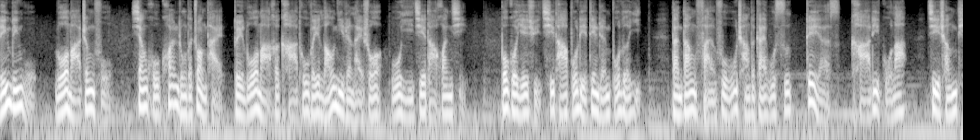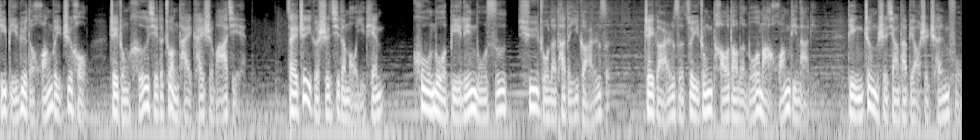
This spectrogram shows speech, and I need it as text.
零零五，罗马征服，相互宽容的状态对罗马和卡图维劳尼人来说无疑皆大欢喜。不过，也许其他不列颠人不乐意。但当反复无常的盖乌斯 （Gaius） 卡利古拉继承提比略的皇位之后，这种和谐的状态开始瓦解。在这个时期的某一天，库诺比林努斯驱逐了他的一个儿子，这个儿子最终逃到了罗马皇帝那里，并正式向他表示臣服。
